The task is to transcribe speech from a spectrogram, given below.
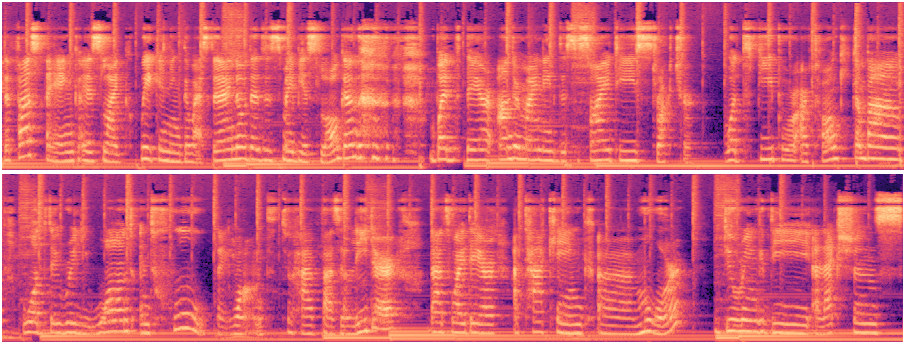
The first thing is like weakening the West. And I know that this may be a slogan, but they are undermining the society's structure. What people are talking about, what they really want, and who they want to have as a leader. That's why they are attacking uh, more during the elections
